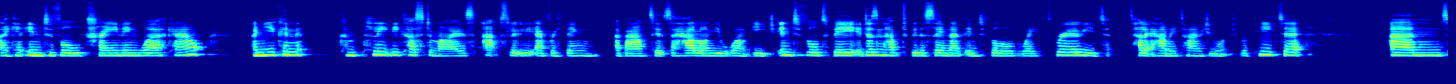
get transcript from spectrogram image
like an interval training workout. And you can completely customize absolutely everything about it. So how long you want each interval to be. It doesn't have to be the same length interval all the way through. You t- tell it how many times you want to repeat it. And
